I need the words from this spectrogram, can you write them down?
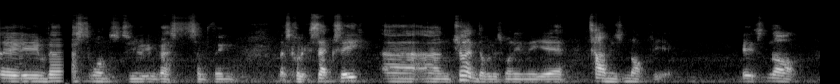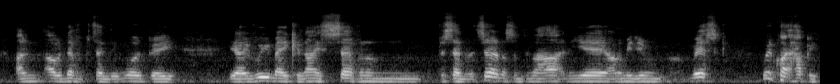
an investor wants to invest in something, let's call it sexy, uh, and try and double his money in a year, time is not for you. It's not, and I would never pretend it would be. You know, if we make a nice seven percent return or something like that in a year on a medium risk, we're quite happy.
